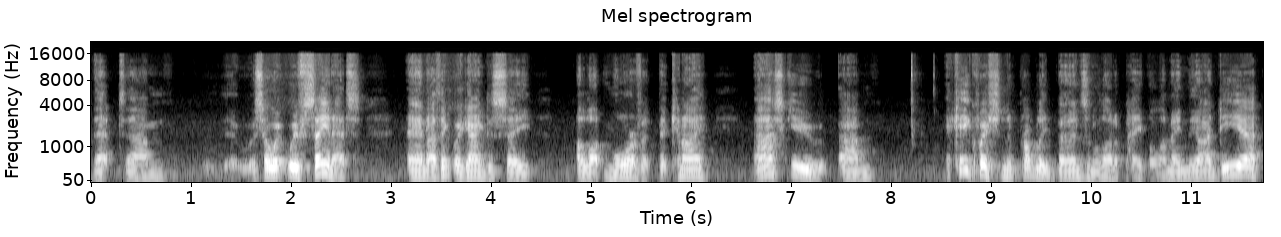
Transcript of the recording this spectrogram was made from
that um, so we- we've seen it, and I think we're going to see a lot more of it. But can I ask you um, a key question that probably burns in a lot of people? I mean, the idea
